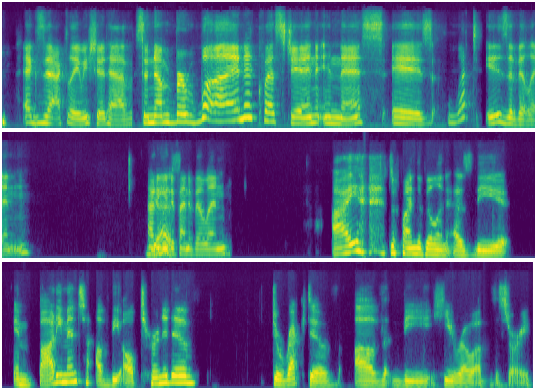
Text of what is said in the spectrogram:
Exactly, we should have. So, number one question in this is What is a villain? How yes. do you define a villain? I define the villain as the embodiment of the alternative directive of the hero of the story.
